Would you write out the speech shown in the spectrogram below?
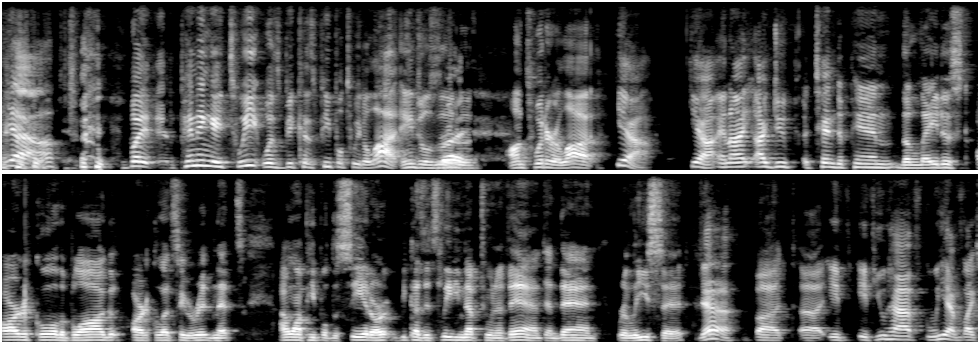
yeah, but pinning a tweet was because people tweet a lot. Angels uh, Right. on Twitter a lot. Yeah. Yeah. And I, I do tend to pin the latest article, the blog article, let's say written that I want people to see it or because it's leading up to an event and then release it. Yeah, But uh, if, if you have, we have like,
